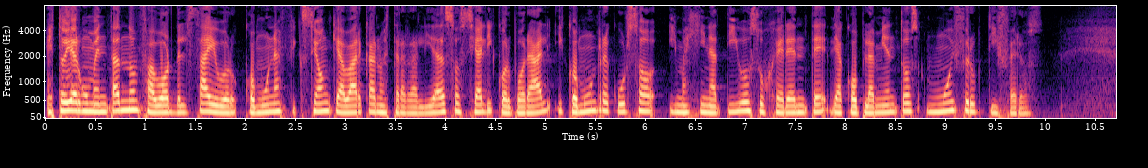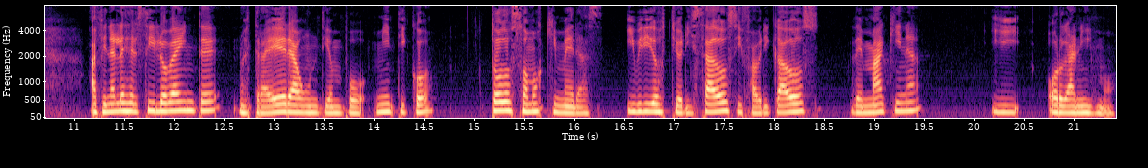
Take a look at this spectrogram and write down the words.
Estoy argumentando en favor del cyborg como una ficción que abarca nuestra realidad social y corporal y como un recurso imaginativo sugerente de acoplamientos muy fructíferos. A finales del siglo XX, nuestra era, un tiempo mítico, todos somos quimeras, híbridos teorizados y fabricados de máquina y organismo.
